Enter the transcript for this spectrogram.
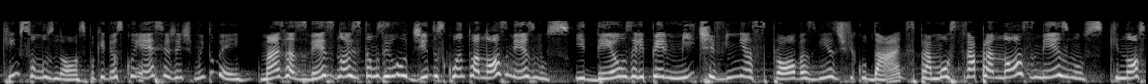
quem somos nós, porque Deus conhece a gente muito bem. Mas às vezes nós estamos iludidos quanto a nós mesmos. E Deus, ele permite vir as provas, vir as dificuldades para mostrar para nós mesmos que nós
